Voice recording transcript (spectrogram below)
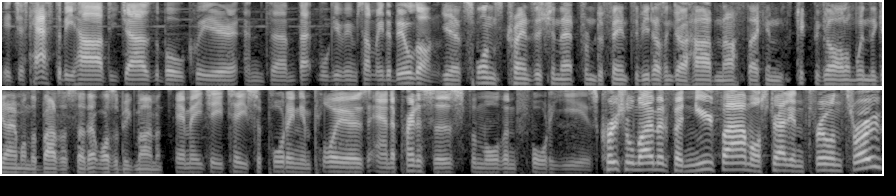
it just has to be halved. He jars the ball clear, and um, that will give him something to build on. Yeah, Swans transition that from defence. If he doesn't go hard enough, they can kick the goal and win the game on the buzzer. So that was a big moment. MEGT supporting employers and apprentices for more than 40 years. Crucial moment for Nufarm, Australian through and through.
